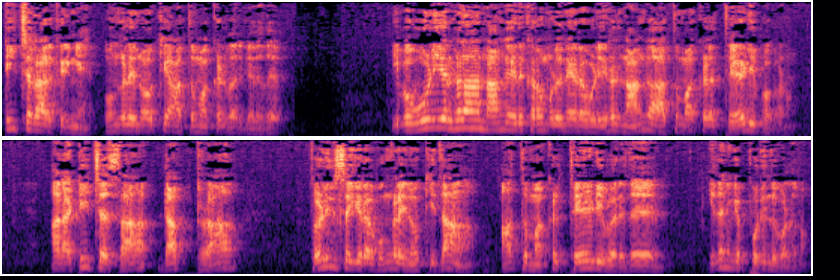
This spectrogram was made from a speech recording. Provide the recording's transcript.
டீச்சரா இருக்கிறீங்க. உங்களை நோக்கி ஆத்துமாக்கள் வருகிறது. இப்ப ஊழியர்களா நாங்க இருக்கிற முழு நேர ஊழியர்கள் நாங்க ஆத்துமாக்களை தேடி போகணும். ஆனா டீச்சர்ஸா டாக்டரா தொழில் செய்கிற உங்களை நோக்கி தான் ஆத்துமாக்கள் தேடி வருது. இதை நீங்க புரிந்து கொள்ளணும்.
